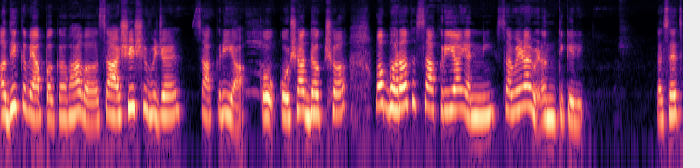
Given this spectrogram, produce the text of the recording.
अधिक व्यापक व्हावं असं आशिष विजय साक्रिया को कोषाध्यक्ष व भरत साक्रिया यांनी सविणा विनंती केली. तसेच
